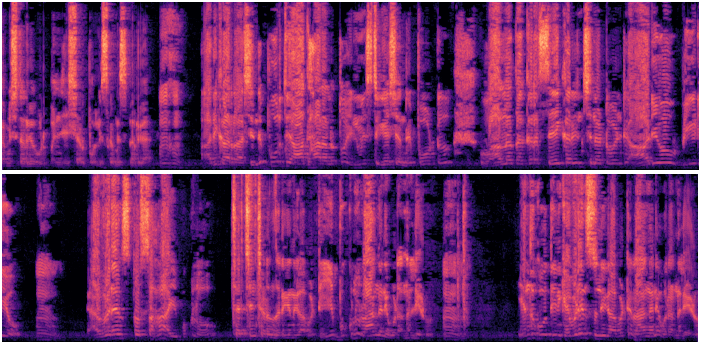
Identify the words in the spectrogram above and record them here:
కమిషనర్గా కూడా పనిచేశారు పోలీస్ కమిషనర్గా అధికారు రాసింది పూర్తి ఆధారాలతో ఇన్వెస్టిగేషన్ రిపోర్టు వాళ్ళ దగ్గర సేకరించినటువంటి ఆడియో వీడియో ఎవిడెన్స్తో సహా ఈ బుక్లో చర్చించడం జరిగింది కాబట్టి ఈ బుక్ను రాంగ్ అని ఎవడు అనలేడు. ఎందుకు? దీనికి ఎవిడెన్స్ ఉంది కాబట్టి రాంగ్ అని ఎవరు అనలేడు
